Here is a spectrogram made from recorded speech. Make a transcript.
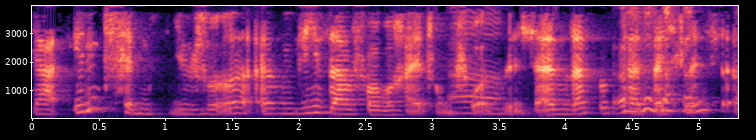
Jahr intensive ähm, Visa-Vorbereitung ah. vor sich. Also das ist tatsächlich äh,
